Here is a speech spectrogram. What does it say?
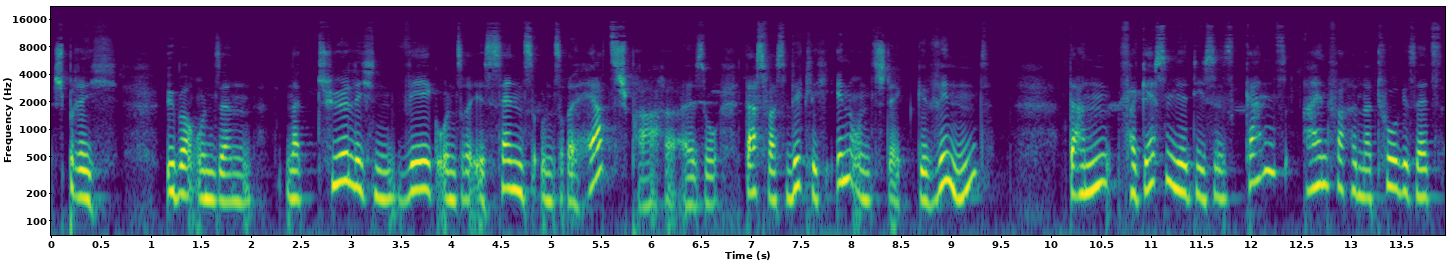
sprich über unseren natürlichen Weg, unsere Essenz, unsere Herzsprache, also das, was wirklich in uns steckt, gewinnt, dann vergessen wir dieses ganz einfache Naturgesetz,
